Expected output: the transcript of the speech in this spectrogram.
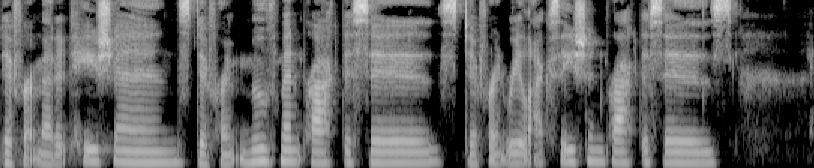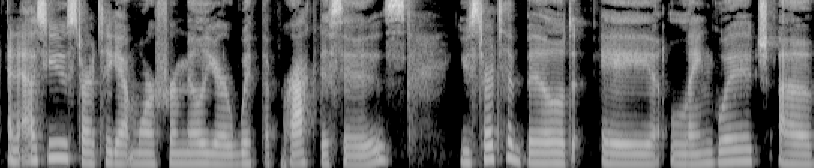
different meditations, different movement practices, different relaxation practices. And as you start to get more familiar with the practices, you start to build a language of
